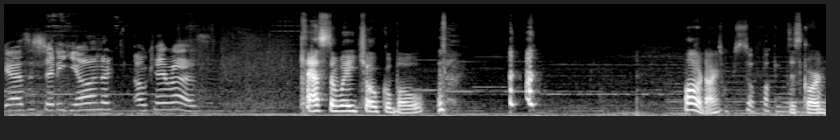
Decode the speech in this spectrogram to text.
yeah, it's a shitty heal and a okay res. Castaway chocobo. Oh, Hold on. So fucking. Discord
